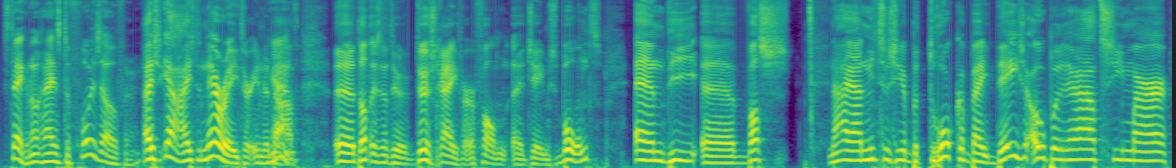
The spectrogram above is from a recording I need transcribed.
Sterker nog, hij is de voice-over. Hij is, ja, hij is de narrator inderdaad. Ja. Uh, dat is natuurlijk de schrijver van uh, James Bond. En die was, nou ja, niet zozeer betrokken bij deze operatie, maar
